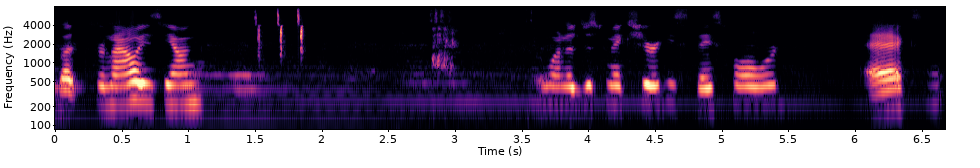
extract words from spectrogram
But for now, he's young. We want to just make sure he stays forward. Excellent.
